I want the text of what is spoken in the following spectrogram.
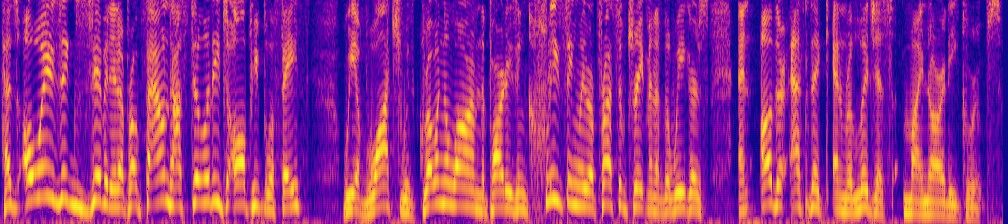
has always exhibited a profound hostility to all people of faith, we have watched with growing alarm the party's increasingly repressive treatment of the Uyghurs and other ethnic and religious minority groups.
